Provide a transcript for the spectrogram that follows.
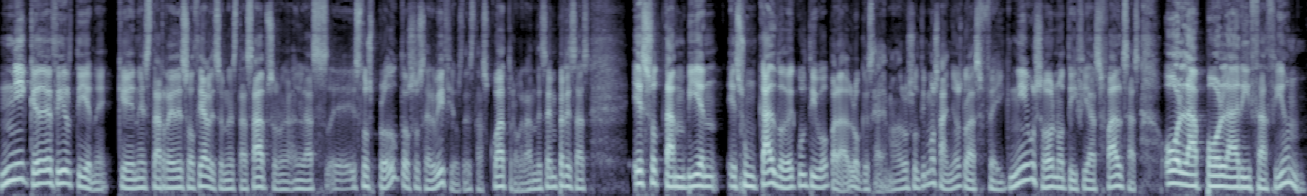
Ni qué decir tiene que en estas redes sociales en estas apps en eh, estos productos o servicios de estas cuatro grandes empresas, eso también es un caldo de cultivo para lo que se ha llamado en los últimos años las fake news o noticias falsas o la polarización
